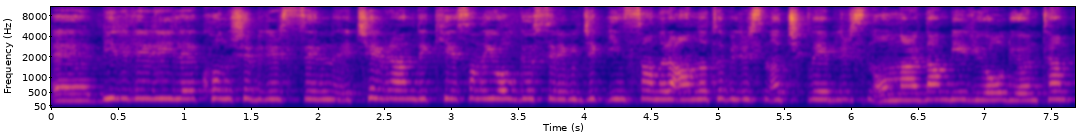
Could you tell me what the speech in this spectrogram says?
e, birileriyle konuşabilirsin. e, Çevrendeki sana yol gösterebilecek insanları anlatabilirsin, açıklayabilirsin. Onlardan bir yol, yöntem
